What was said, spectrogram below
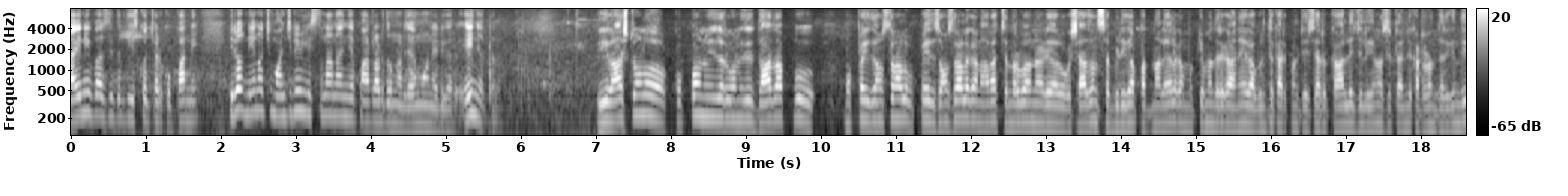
దయనీయ పరిస్థితి తీసుకొచ్చాడు కుప్పాన్ని. ఈరోజు నేను వచ్చి మంచినీళ్ళు ఇస్తున్నాను అని చెప్పి మాట్లాడుతున్నాడు జగన్మోహన్ రెడ్డి గారు. ఏం చెప్తారు? ఈ రాష్ట్రంలో కుప్పం నియోజకవర్గం అనేది దాదాపు ముప్పై సంవత్సరాలు ముప్పై ఐదు సంవత్సరాలుగా నారా చంద్రబాబు నాయుడు గారు ఒక శాసనసభ్యుడిగా పద్నాలుగేళ్ళగా ముఖ్యమంత్రిగా అనేక అభివృద్ధి కార్యక్రమాలు చేశారు. కాలేజీలు యూనివర్సిటీలు అన్ని కట్టడం జరిగింది.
